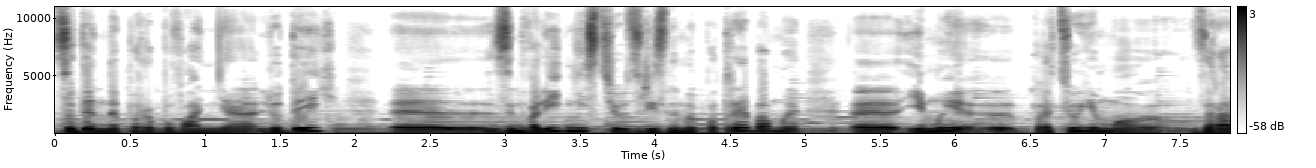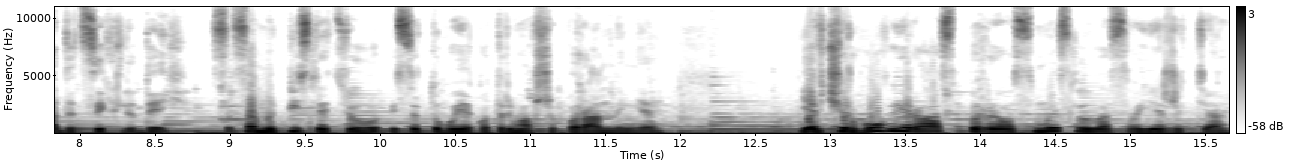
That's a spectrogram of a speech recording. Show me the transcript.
це денне перебування людей е, з інвалідністю, з різними потребами, е, і ми е, працюємо заради цих людей. Саме після цього, після того, як отримавши поранення, я в черговий раз переосмислила своє життя.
